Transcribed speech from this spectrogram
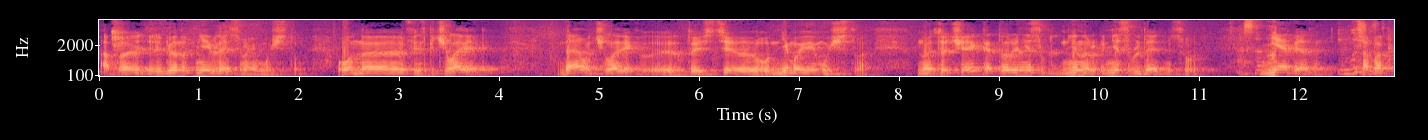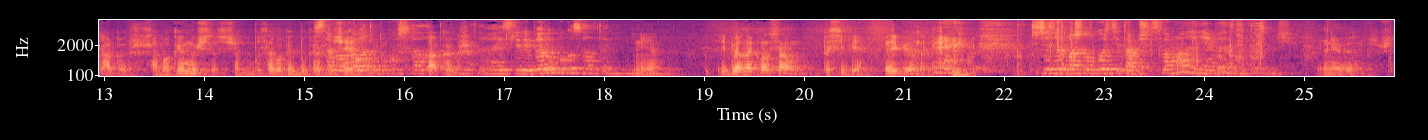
э, ребенок не является моим имуществом. Он, э, в принципе, человек. Да, он человек, э, то есть э, он не мое имущество. Но это человек, который не, соблю- не, не соблюдает митцвот. Собака, Не обязан. Имущество? Собака, а как же, собака имущество, с чем собака от быка собака отличается? кого-то покусала. А как же? Да, если ребенок покусал, то не. Нет. Ребенок он сам по себе. Ребенок. То есть, если он пошел в гости, там что-то сломал, я не обязан это возмещать. Не обязан слушать.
